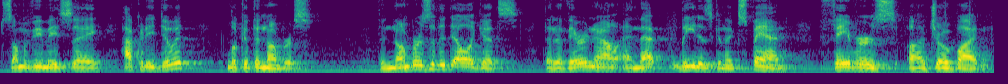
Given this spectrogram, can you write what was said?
Some of you may say, how could he do it? Look at the numbers. The numbers of the delegates that are there now, and that lead is going to expand, favors uh, Joe Biden.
